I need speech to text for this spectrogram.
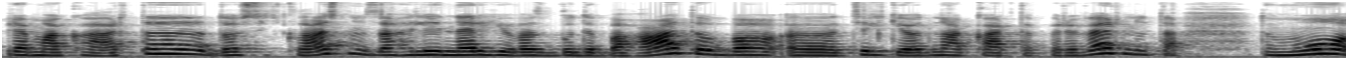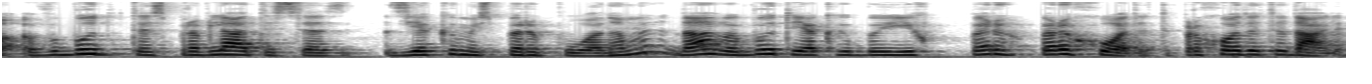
пряма карта, досить класно. Взагалі енергії у вас буде багато, бо е, тільки одна карта перевернута. Тому ви будете справлятися з, якимись перепонами, да? ви будете якби їх пере- переходити, проходити далі.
